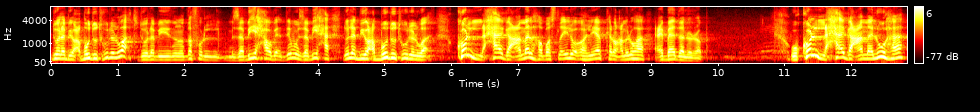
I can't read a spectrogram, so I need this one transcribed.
دول بيعبدوا طول الوقت. دول بينظفوا الذبيحة وبيقدموا ذبيحة. دول بيعبدوا طول الوقت. كل حاجة عملها بصلائيل وأهلياب كانوا عملوها عبادة للرب. وكل حاجة عملوها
